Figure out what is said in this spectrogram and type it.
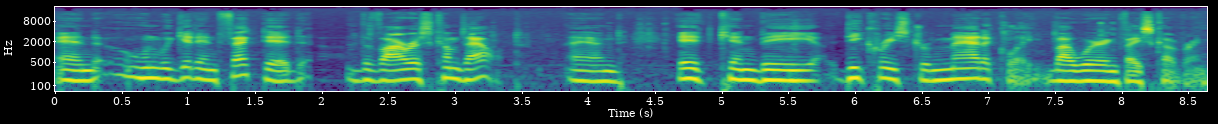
And when we get infected, the virus comes out. And it can be decreased dramatically by wearing face covering.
